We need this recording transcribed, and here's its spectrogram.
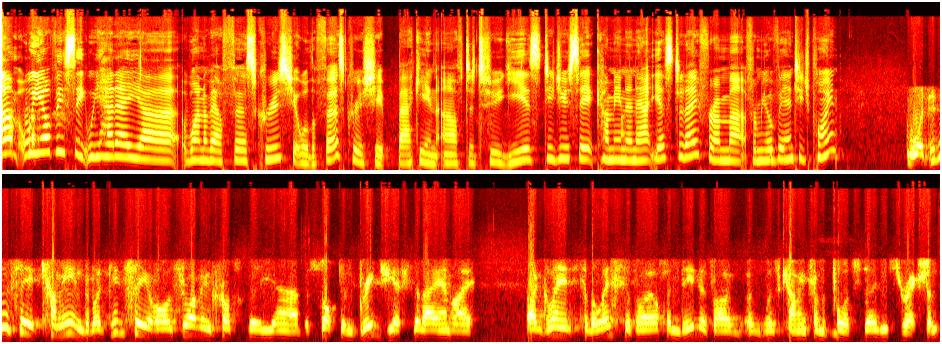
Um, we obviously we had a uh, one of our first cruise ship, well, the first cruise ship back in after two years. Did you see it come in and out yesterday from uh, from your vantage point? Well, I didn't see it come in, but I did see. I was driving across the uh, the Stockton Bridge yesterday, and I I glanced to the left as I often did as I was coming from the Port Stephens direction,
